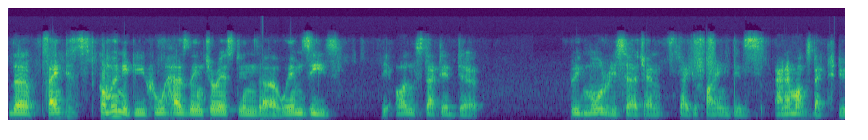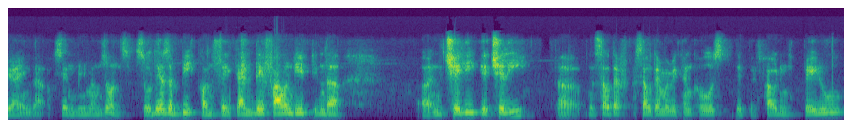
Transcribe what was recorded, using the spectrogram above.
the scientist community who has the interest in the OMZs, they all started uh, doing more research and try to find these anammox bacteria in the oxygen minimum zones. So there's a big conflict, and they found it in the, uh, in Chile, uh, Chile uh, the South Af South American coast. They found in Peru.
